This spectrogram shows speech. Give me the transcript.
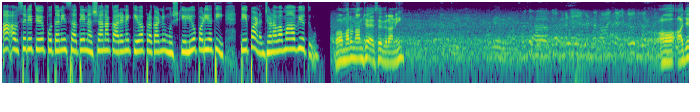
આ અવસરે તેઓએ પોતાની સાથે નશાના કારણે કેવા પ્રકારની મુશ્કેલીઓ પડી હતી તે પણ જણાવવામાં આવ્યું હતું. મારું નામ છે એસ એ વિરાની આજે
